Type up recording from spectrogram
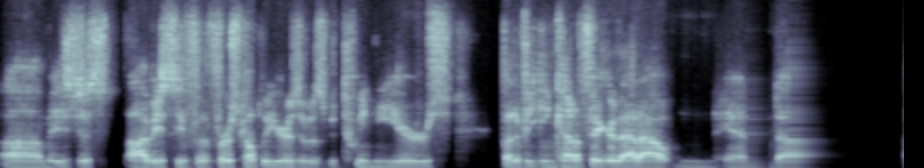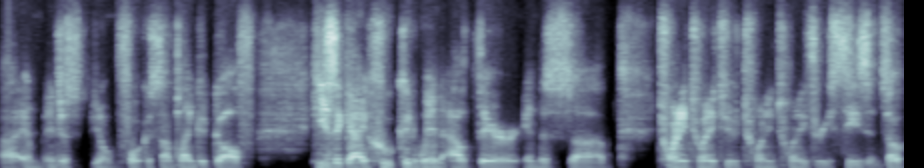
Um, he's just obviously for the first couple years it was between the years, but if he can kind of figure that out and and uh, and, and, just you know focus on playing good golf, he's a guy who could win out there in this uh, 2022-2023 season. So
